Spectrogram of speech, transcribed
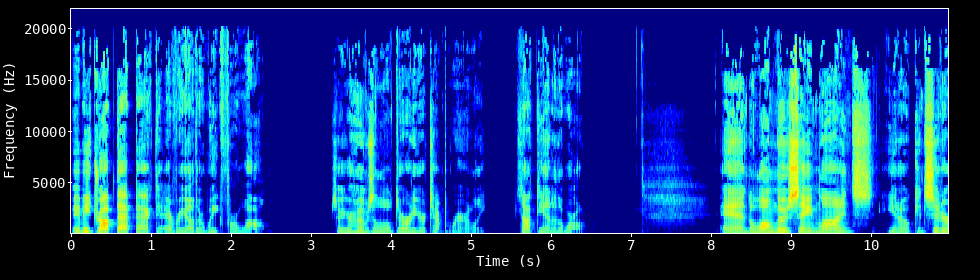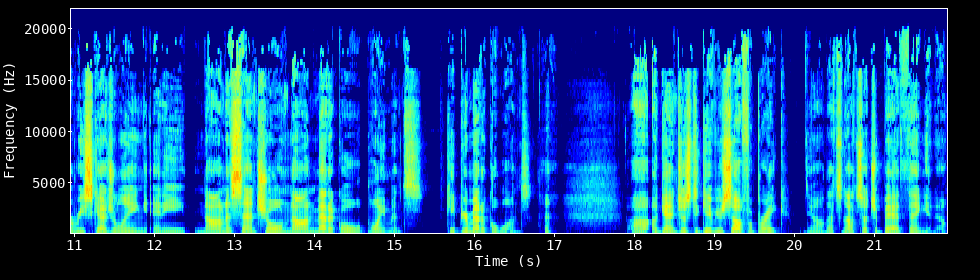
maybe drop that back to every other week for a while, so your home's a little dirtier temporarily. It's not the end of the world. And along those same lines, you know, consider rescheduling any non essential, non medical appointments. Keep your medical ones. uh, again, just to give yourself a break. You know, that's not such a bad thing, you know.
